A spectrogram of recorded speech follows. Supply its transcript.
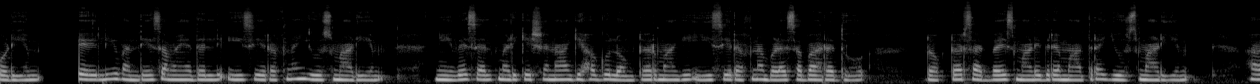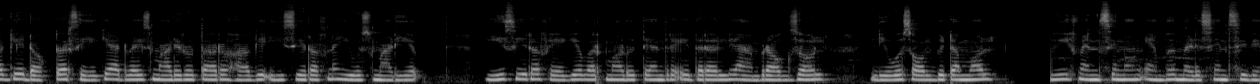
ಕೊಡಿ. ಡೈಲಿ ಒಂದೇ ಸಮಯದಲ್ಲಿ ಈ ಸಿರಫ್ನ ಯೂಸ್ ಮಾಡಿ. ನೀವೇ ಸೆಲ್ಫ್ ಮೆಡಿಕೇಷನ್ ಆಗಿ ಹಾಗೂ ಲಾಂಗ್ ಟರ್ಮ್ ಆಗಿ ಈ ಸಿರಫ್ನ ಬಳಸಬಾರದು. ಡಾಕ್ಟರ್ಸ್ ಅಡ್ವೈಸ್ ಮಾಡಿದರೆ ಮಾತ್ರ ಯೂಸ್ ಮಾಡಿ. ಹಾಗೆ ಡಾಕ್ಟರ್ಸ್ ಹೇಗೆ ಅಡ್ವೈಸ್ ಮಾಡಿರುತ್ತಾರೋ ಹಾಗೆ ಈ ಸಿರಫ್ನ ಯೂಸ್ ಮಾಡಿ. ಈ ಸಿರಫ್ ಹೇಗೆ ವರ್ಕ್ ಮಾಡುತ್ತೆ ಅಂದರೆ ಇದರಲ್ಲಿ ಆಂಬ್ರಾಕ್ಸಾಲ್ ಲಿವೋಸಾಲ್ಬಿಟಮಾಲ್ ವಿಫೆನ್ಸಿನೋನ್ ಎಂಬ ಮೆಡಿಸಿನ್ಸ್ ಇವೆ.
